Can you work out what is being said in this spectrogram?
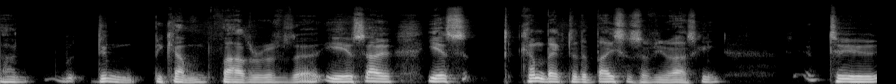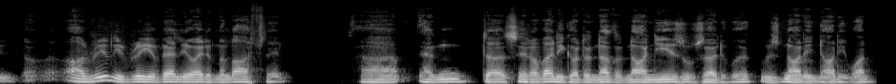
I didn't become father of the year. So yes, come back to the basis of your asking, to I really reevaluated my life then. Uh, and uh, said, I've only got another nine years or so to work. It was 1991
